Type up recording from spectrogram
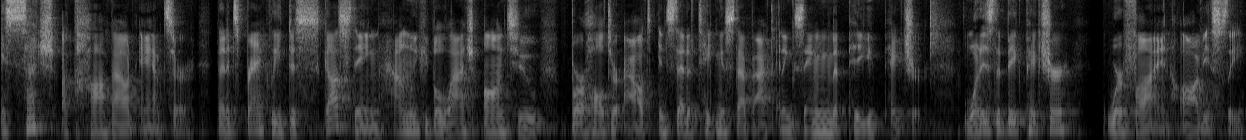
is such a cop out answer that it's frankly disgusting how many people latch onto Berhalter out instead of taking a step back and examining the big picture. What is the big picture? We're fine, obviously.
